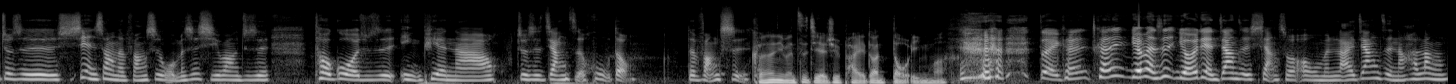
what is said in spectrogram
就是线上的方式，我们是希望就是透过就是影片啊，就是这样子互动的方式。可能你们自己也去拍一段抖音吗？对，可能可能原本是有一点这样子想说，哦，我们来这样子，然后让。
